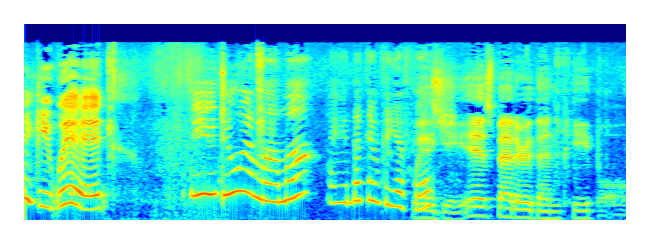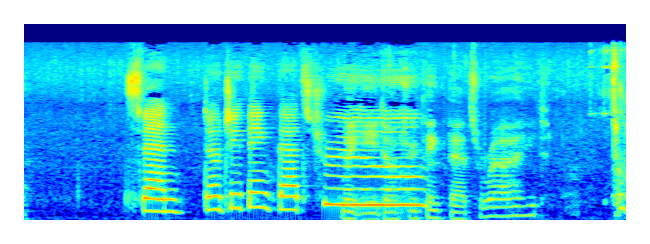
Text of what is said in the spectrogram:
Wiggy wig. What are you doing, Mama? Are you looking for your fish? Wiggy is better than people. Sven, don't you think that's true? Wiggy, don't you think that's right?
